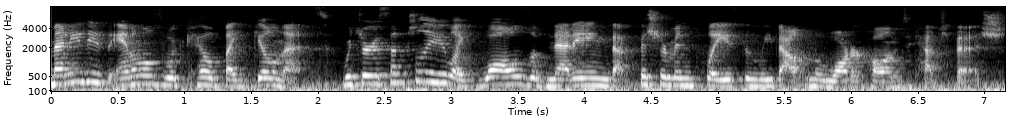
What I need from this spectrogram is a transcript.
Many of these animals were killed by gill nets, which are essentially like walls of netting that fishermen place and leave out in the water column to catch fish.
